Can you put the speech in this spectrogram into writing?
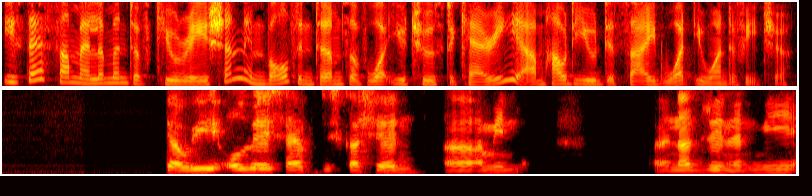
is there some element of curation involved in terms of what you choose to carry? Um, how do you decide what you want to feature? Yeah, we always have discussion. Uh, I mean, uh, Nazrin and me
